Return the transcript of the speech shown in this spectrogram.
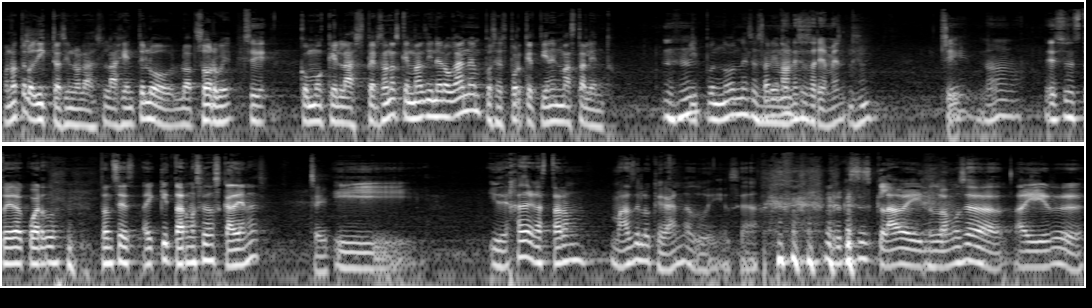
o no te lo dicta, sino la, la gente lo, lo absorbe, Sí. como que las personas que más dinero ganan, pues es porque tienen más talento. Y pues no necesariamente. No necesariamente. Sí, no, no, no. Eso estoy de acuerdo. Entonces, hay que quitarnos esas cadenas Sí. y, y deja de gastar más de lo que ganas, güey. O sea, creo que eso es clave y nos vamos a, a ir.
